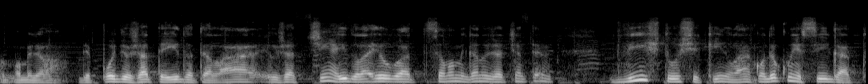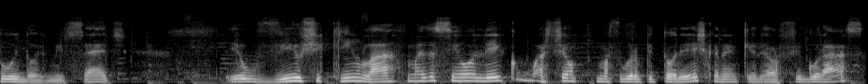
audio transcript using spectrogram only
ou melhor, depois de eu já ter ido até lá, eu já tinha ido lá, eu, se eu não me engano, eu já tinha até visto o Chiquinho lá. Quando eu conheci Igatu em 2007, eu vi o Chiquinho lá, mas assim, eu olhei achei uma, uma figura pitoresca, né? Que ele é uma figuraça,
